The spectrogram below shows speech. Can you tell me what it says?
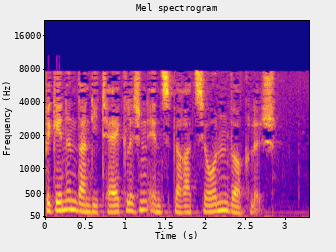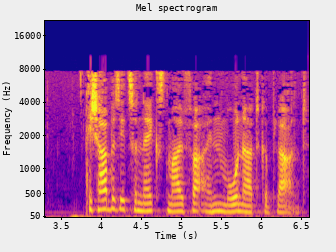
beginnen dann die täglichen Inspirationen wirklich. Ich habe sie zunächst mal für einen Monat geplant.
